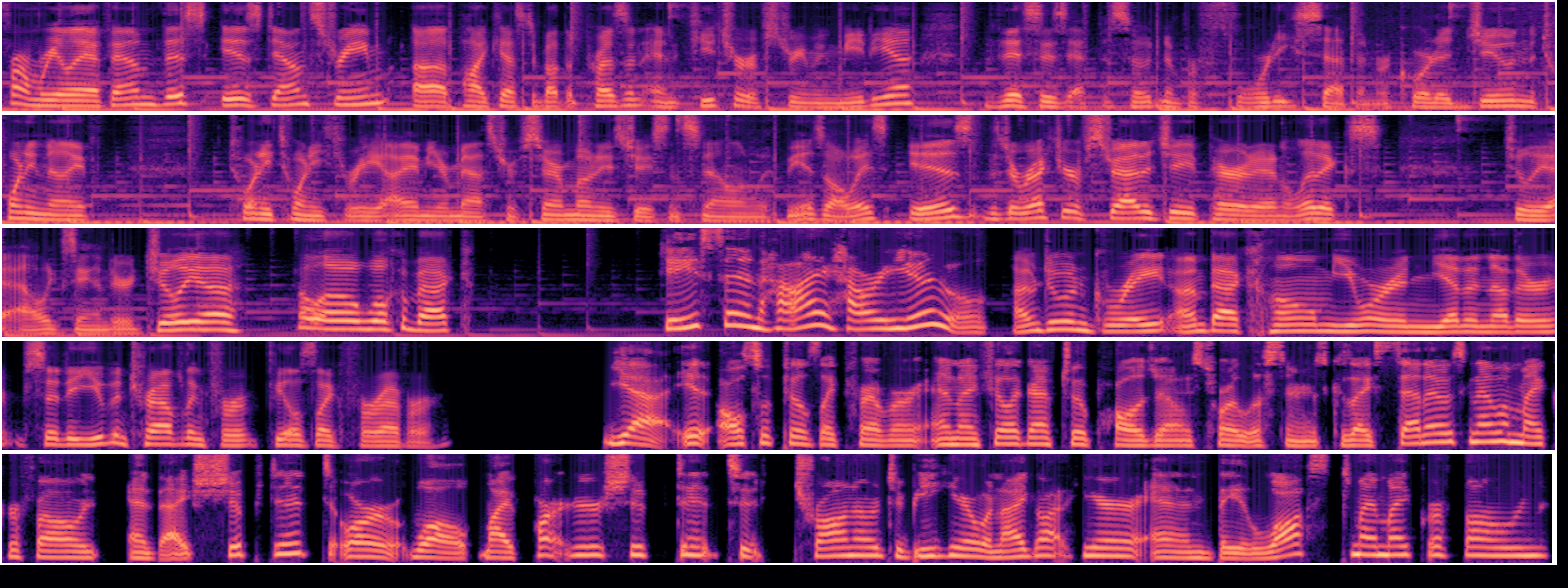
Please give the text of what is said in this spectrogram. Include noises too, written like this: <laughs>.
From Relay FM, this is Downstream, a podcast about the present and future of streaming media. This is episode number 47, recorded June the 29th, 2023. I am your master of ceremonies, Jason Snell, and with me, as always, is the director of strategy at Parrot Analytics, Julia Alexander. Julia, hello, welcome back. Jason, hi, how are you? I'm doing great. I'm back home. You are in yet another city. You've been traveling for feels like forever. Yeah, it also feels like forever. And I feel like I have to apologize to our listeners because I said I was going to have a microphone and I shipped it, or well, my partner shipped it to Toronto to be here when I got here and they lost my microphone.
